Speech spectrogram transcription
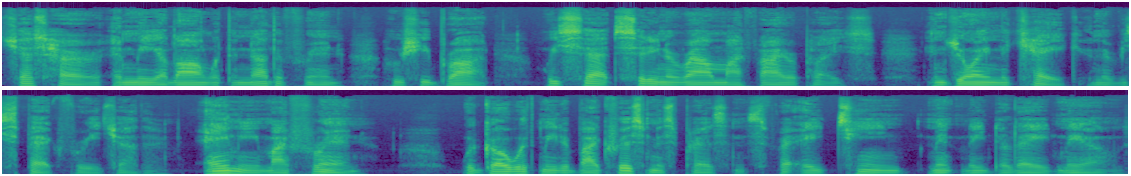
just her and me along with another friend who she brought, we sat sitting around my fireplace, enjoying the cake and the respect for each other. Amy, my friend, would go with me to buy Christmas presents for 18 mentally delayed meals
